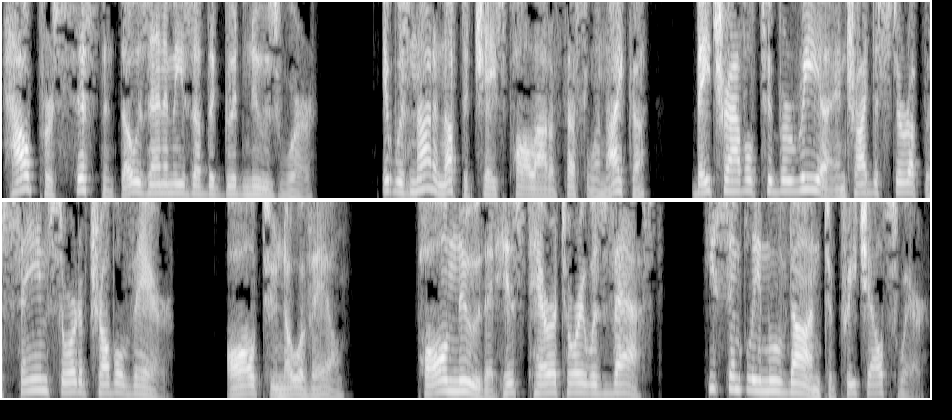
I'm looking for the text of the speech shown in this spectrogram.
How persistent those enemies of the good news were. It was not enough to chase Paul out of Thessalonica. They traveled to Berea and tried to stir up the same sort of trouble there all to no avail. Paul knew that his territory was vast. He simply moved on to preach elsewhere.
